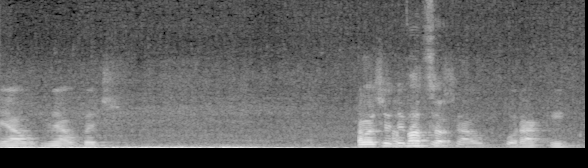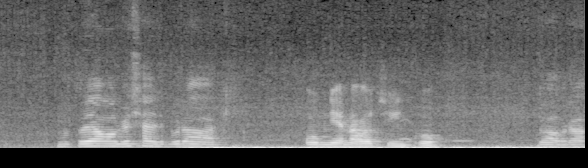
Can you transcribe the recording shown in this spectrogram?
miał, miał być. A może A ty po będziesz co? siał Puraki No to ja mogę siać buraki. u mnie na odcinku. Dobra.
